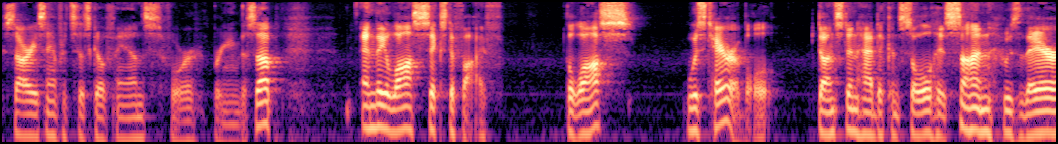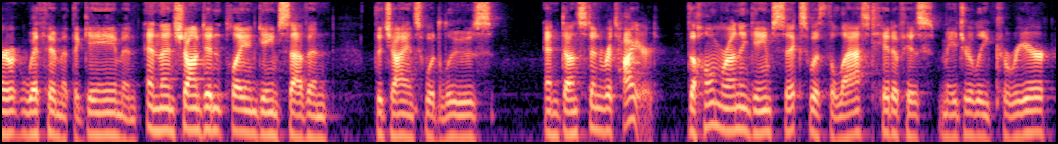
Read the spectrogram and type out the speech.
Sorry San Francisco fans for bringing this up. And they lost 6 to 5. The loss was terrible. Dunston had to console his son who's there with him at the game and and then Sean didn't play in game 7. The Giants would lose and Dunston retired. The home run in game 6 was the last hit of his major league career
